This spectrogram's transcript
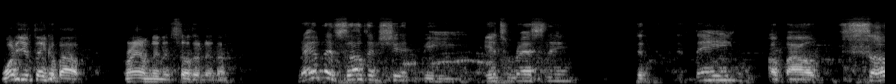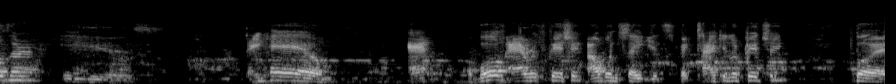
what do you think about Grambling and Southern tonight? Grambling Southern should be interesting. The, the thing about Southern is they have at, above average pitching. I wouldn't say it's spectacular pitching, but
